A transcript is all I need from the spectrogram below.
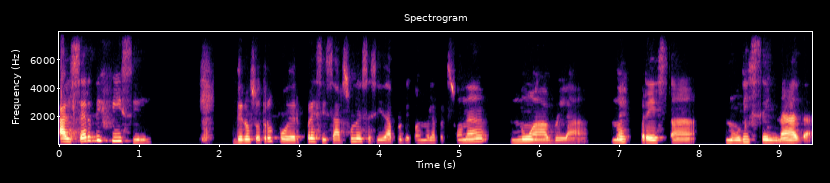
Al ser difícil de nosotros poder precisar su necesidad, porque cuando la persona no habla, no expresa, no dice nada,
